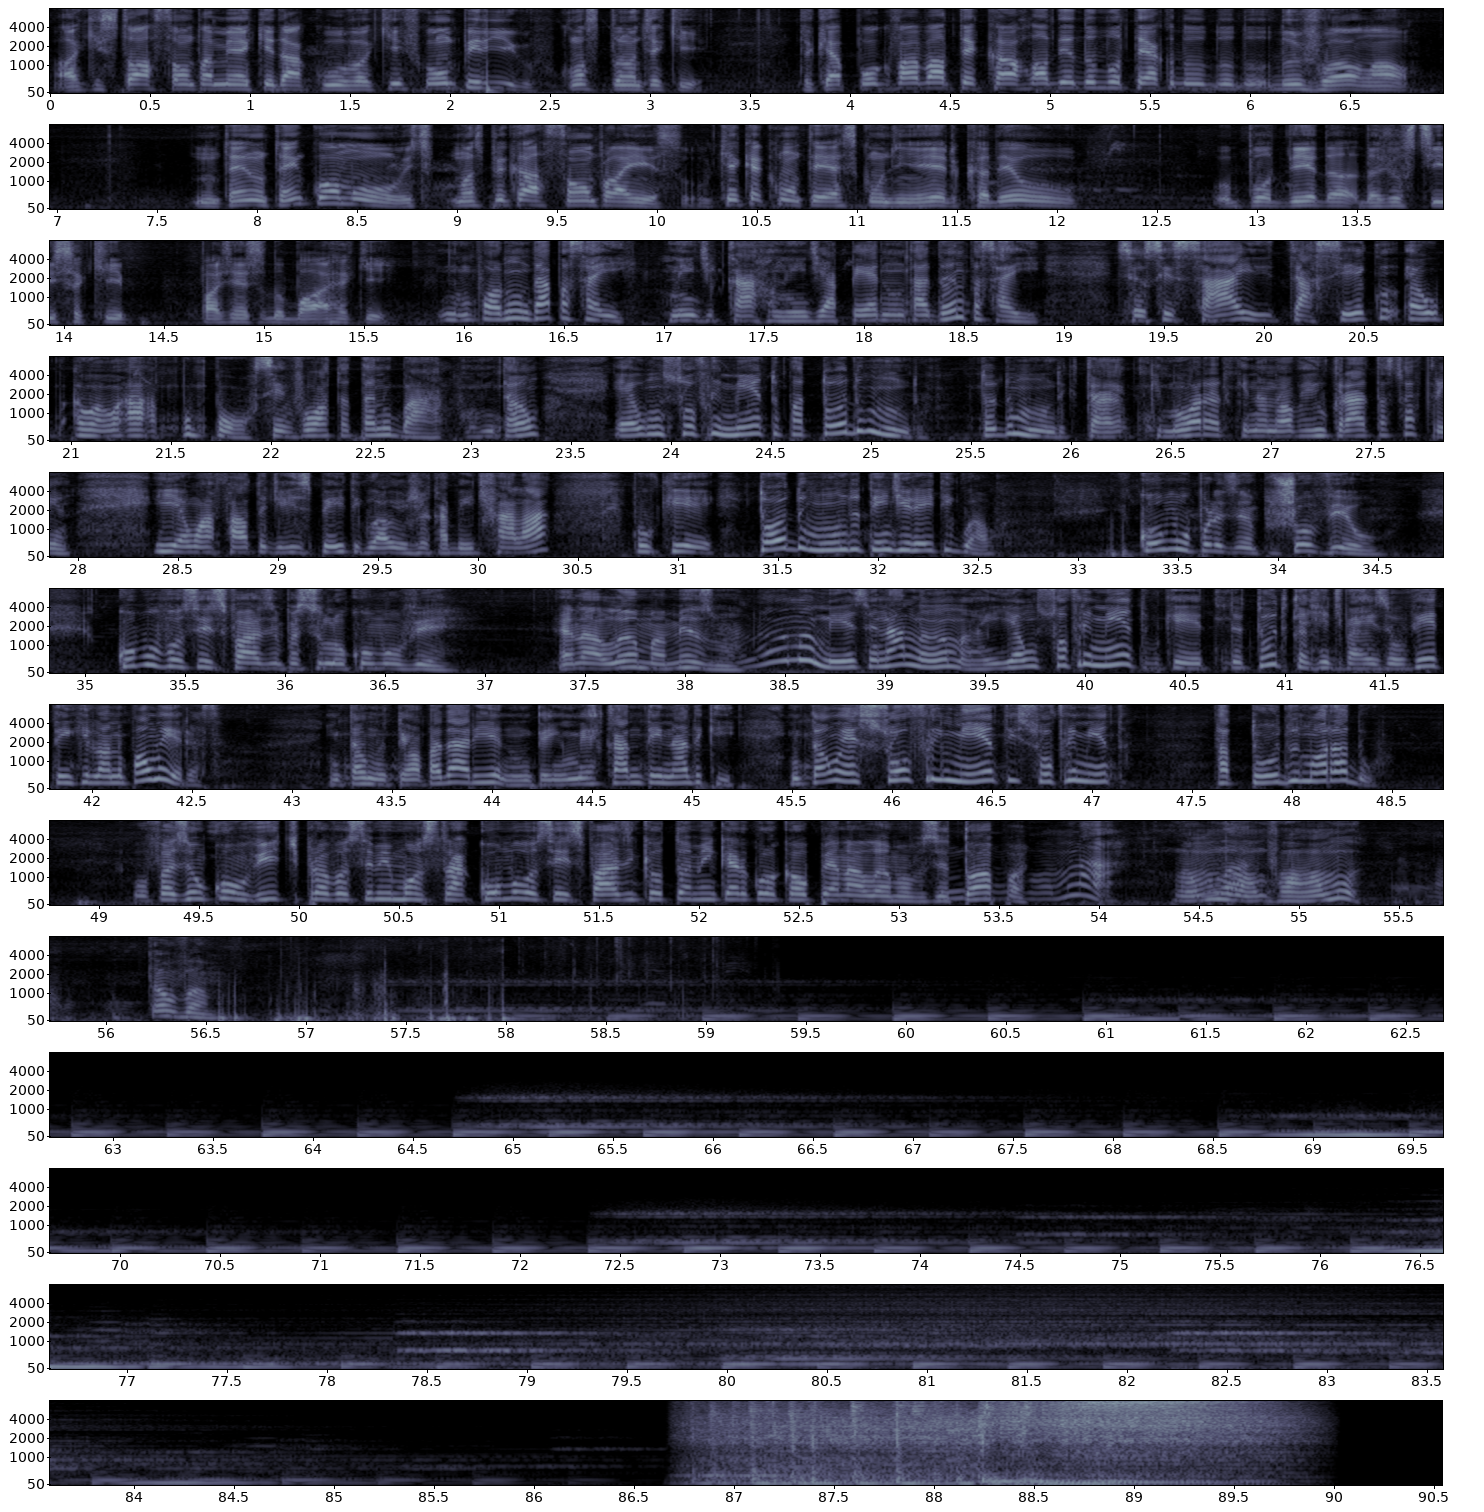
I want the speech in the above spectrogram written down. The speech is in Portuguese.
Aqui situação também aqui da curva aqui ficou um perigo constante aqui. Daqui a pouco vai bater carro lá dentro do boteco do, do, do, João lá, ó. Não tem, não tem como uma explicação para isso. O que que acontece com o dinheiro? Cadê o, o poder da, da justiça aqui para a gente do bairro aqui? Não, pode, não dá para sair, nem de carro, nem de a pé, não está dando para sair. Se você sai, está seco, é o, a, a, o pó, você volta, está no barro. Então, é um sofrimento para todo mundo. Todo mundo que, tá, que mora aqui na Nova Rio Claro está sofrendo. E é uma falta de respeito, igual eu já acabei de falar, porque todo mundo tem direito igual. Como, por exemplo, choveu, como vocês fazem para se locomover? É na lama mesmo? Na lama mesmo, é na lama. E é um sofrimento, porque tudo que a gente vai resolver tem que ir lá no Palmeiras. Então não tem uma padaria, não tem um mercado, não tem nada aqui. Então é sofrimento e sofrimento para todo morador. Vou fazer um convite para você me mostrar como vocês fazem, que eu também quero colocar o pé na lama. Você então, topa? Vamos lá. Vamos, vamos, vamos. Então vamos.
